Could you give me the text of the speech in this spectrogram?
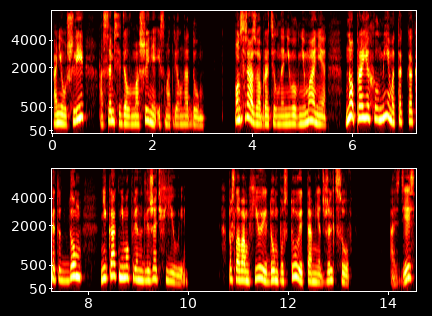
Они ушли, а Сэм сидел в машине и смотрел на дом. Он сразу обратил на него внимание, но проехал мимо, так как этот дом никак не мог принадлежать Хьюи. По словам Хьюи, дом пустует, там нет жильцов. А здесь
